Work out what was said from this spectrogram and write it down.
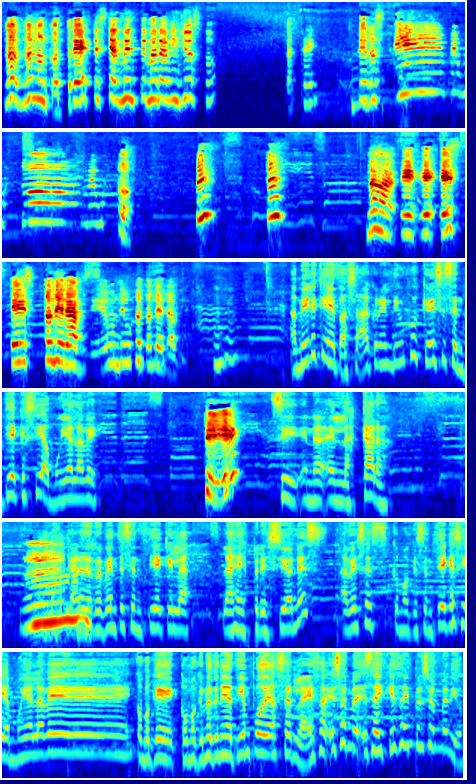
No, no lo encontré especialmente maravilloso, pero sí me gustó, me gustó. Sí, sí. No, eh, eh, es, es tolerable, es un dibujo tolerable. A mí lo que me pasaba con el dibujo es que a veces sentía que sí, muy a la vez. Sí. Sí, en, en las caras. Mm, Las caras de repente sentía que la- las expresiones, a veces como que sentía que hacía muy a la vez, como que como que no tenía tiempo de hacerla. Esa, esa, esa, esa impresión me dio.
